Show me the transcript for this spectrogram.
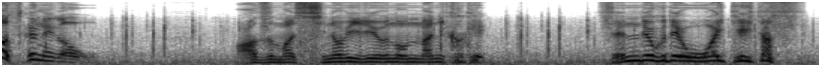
わせ願おう。東忍び流の名にかけ全力でお相手いたす。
